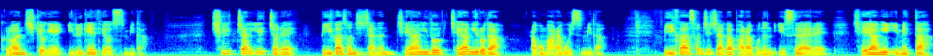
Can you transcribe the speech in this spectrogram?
그러한 지경에 이르게 되었습니다. 7장 1절에 미가 선지자는 재앙이로, 재앙이로다 라고 말하고 있습니다. 미가 선지자가 바라보는 이스라엘에 재앙이 임했다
